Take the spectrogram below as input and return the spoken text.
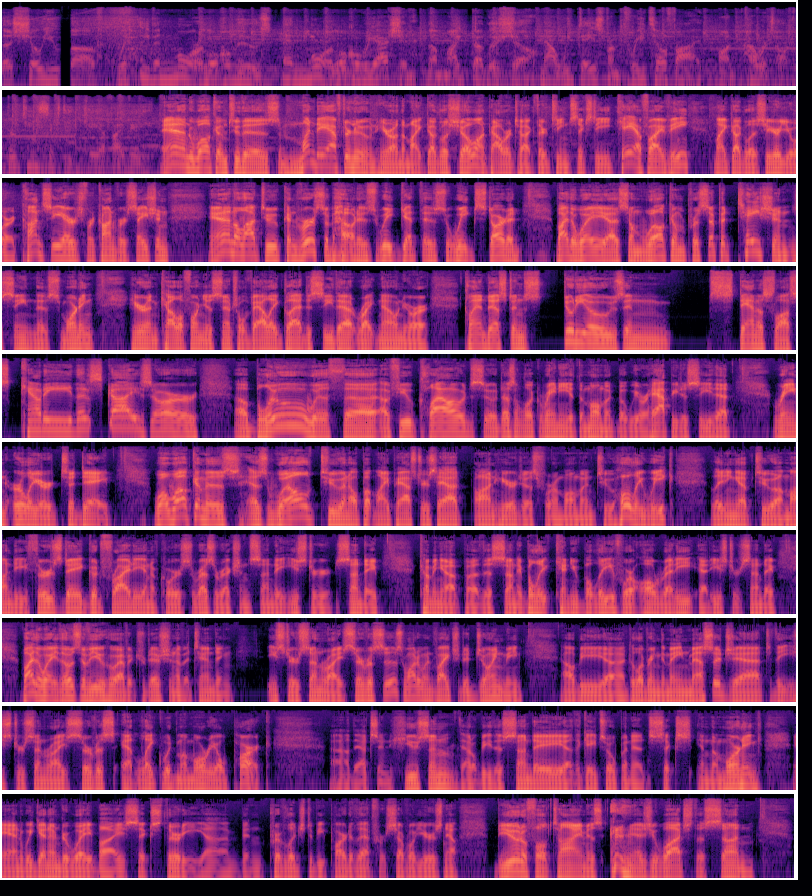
the show you love, with even more local news and more local reaction. The Mike Douglass Show. Now weekdays from 3 till 5 on Power Talk 1360 KFIV. And welcome to this Monday afternoon here on the Mike Douglass Show on Power Talk 1360 KFIV. Mike Douglass here, your concierge for conversation and a lot to converse about as we get this week started. By the way, uh, some welcome precipitation seen this morning here in California's Central Valley. Glad to see that right now in your clandestine studios in Stanislaus County. The skies are uh, blue with uh, a few clouds, so it doesn't look rainy at the moment, but we are happy to see that rain earlier today. Well, welcome as as well to, and I'll put my pastor's hat on here just for a moment to Holy Week, leading up to uh, Maundy Thursday, Good Friday, and of course Resurrection Sunday, Easter Sunday, coming up uh, this Sunday. Believe, can you believe we're already at Easter Sunday? By the way, those of you who have a tradition of attending Easter sunrise services. Want to invite you to join me. I'll be uh, delivering the main message at the Easter sunrise service at Lakewood Memorial Park. Uh, that's in Hughson. That'll be this Sunday. Uh, the gates open at six in the morning, and we get underway by six thirty. Uh, been privileged to be part of that for several years now. Beautiful time as as you watch the sun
